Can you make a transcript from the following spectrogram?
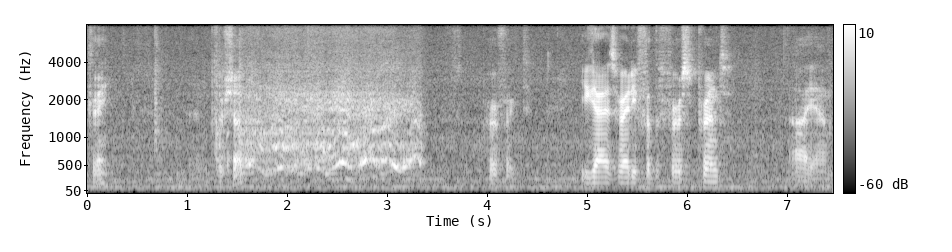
Okay. And push up. Perfect. You guys ready for the first print? I am.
